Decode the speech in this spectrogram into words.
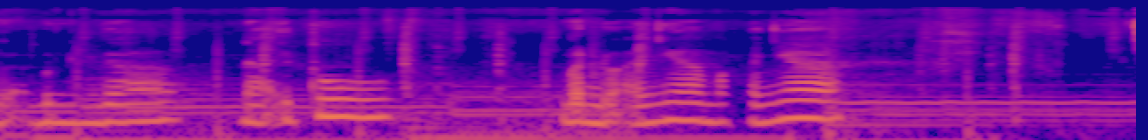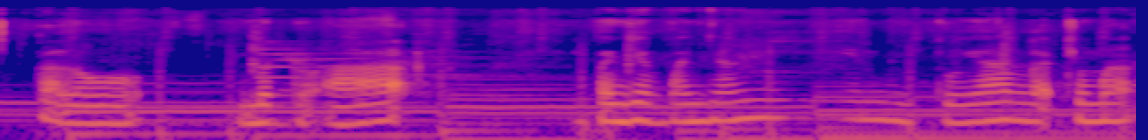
nggak meninggal. Nah itu berdoanya. Makanya kalau berdoa panjang-panjangin gitu ya. Nggak cuma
